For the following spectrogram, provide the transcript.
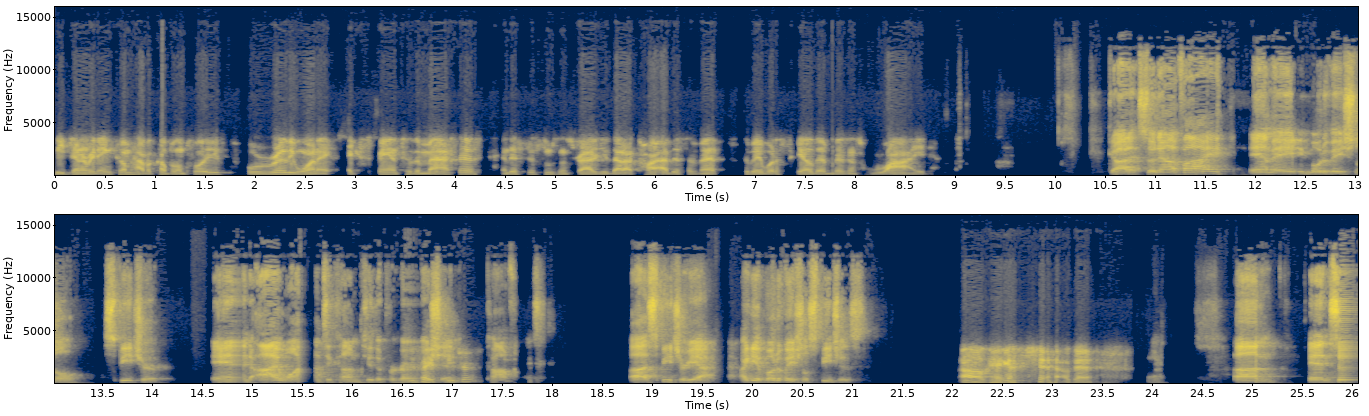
be generating income, have a couple employees, who really want to expand to the masses. And the systems and strategies that are taught at this event to be able to scale their business wide. Got it. So now, if I am a motivational speaker and I want to come to the progression conference, uh, speaker, yeah, I give motivational speeches. Oh, okay, gotcha. Okay. Um, and so,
